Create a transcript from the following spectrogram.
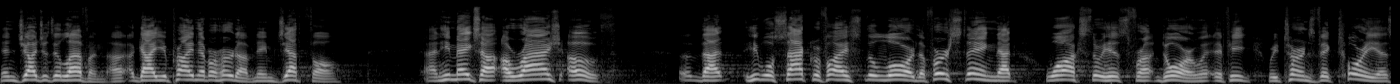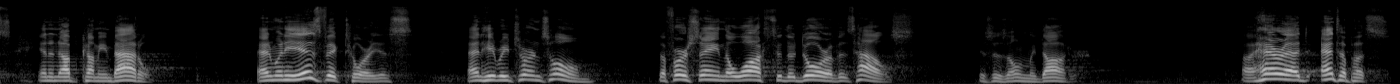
in Judges 11, a, a guy you probably never heard of named Jephthah. And he makes a, a rash oath that he will sacrifice the Lord. The first thing that walks through his front door if he returns victorious in an upcoming battle. And when he is victorious and he returns home, the first thing that walks through the door of his house is his only daughter. Uh, Herod Antipas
